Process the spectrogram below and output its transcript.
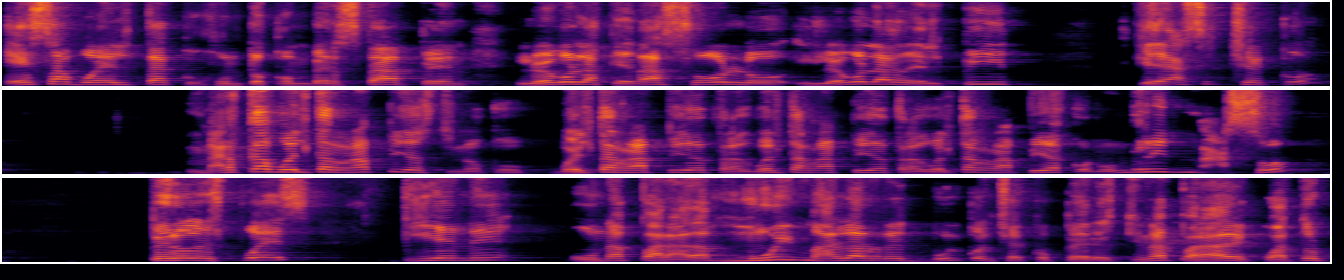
esa vuelta junto con Verstappen, luego la que da solo y luego la del pit que hace Checo, marca vueltas rápidas, Tinoco. Vuelta rápida, tras vuelta rápida, tras vuelta rápida, con un ritmazo. Pero después tiene una parada muy mala Red Bull con Checo Pérez. Tiene una parada de 4.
